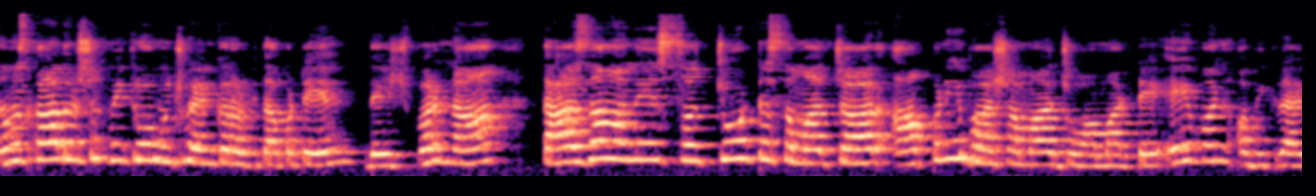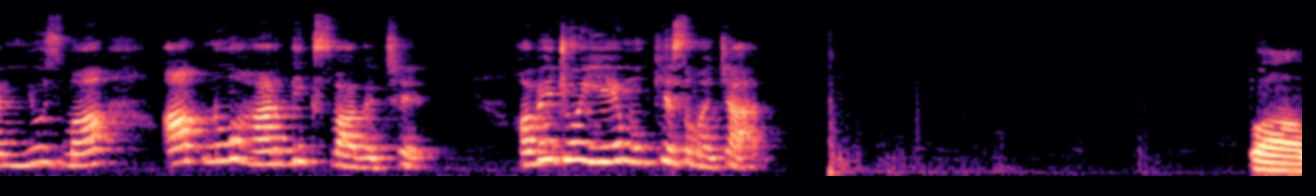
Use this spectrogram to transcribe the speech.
નમસ્કાર દર્શક મિત્રો હું છું એન્કર અર્પિતા પટેલ. દેશભરના તાજા અને સચોટ સમાચાર આપણી ભાષામાં જોવા માટે એ વન અભિપ્રાય ન્યૂઝમાં આપનું હાર્દિક સ્વાગત છે. હવે જોઈએ મુખ્ય સમાચાર. અ,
